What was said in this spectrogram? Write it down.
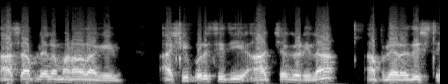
असं आपल्याला म्हणावं लागेल. अशी परिस्थिती आजच्या घडीला आपल्याला दिसते.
